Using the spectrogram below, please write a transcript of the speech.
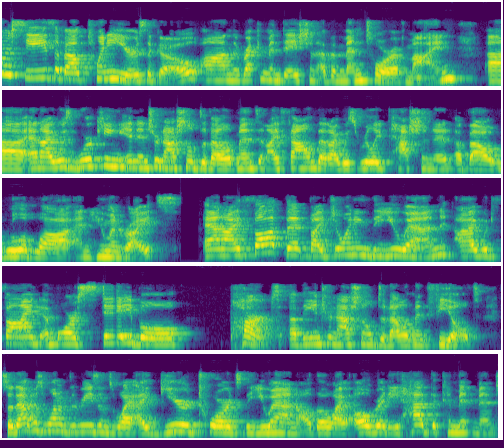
overseas about 20 years ago on the recommendation of a mentor of mine. Uh, and I was working in international development, and I found that I was really passionate about rule of law and human rights. And I thought that by joining the UN, I would find a more stable part of the international development field. So that was one of the reasons why I geared towards the UN, although I already had the commitment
